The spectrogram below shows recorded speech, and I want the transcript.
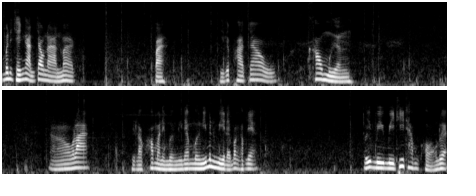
ไม่ได้ใช้งานเจ้านานมาก ปะเดี๋ยวจะพาเจ้าเข้าเมือง เอาละเดี๋ยวเราเข้ามาในเมืองนี้นะเมืองนี้มันมีอะไรบ้างครับเนี่ยเฮ้ยมีมีที่ทำของด้วย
